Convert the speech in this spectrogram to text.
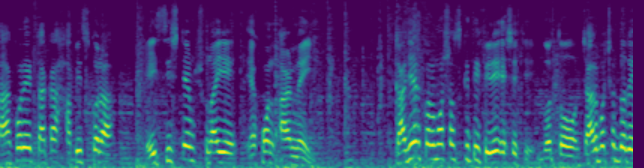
না করে টাকা হাফিজ করা, এই সিস্টেম শুনাইয়ে এখন আর নেই। কাজের কর্মসংস্কৃতি ফিরে এসেছে। গত চার বছর ধরে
